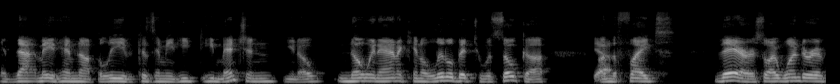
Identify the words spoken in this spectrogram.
If that made him not believe, because I mean he he mentioned you know knowing Anakin a little bit to Ahsoka yeah. on the fight there, so I wonder if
